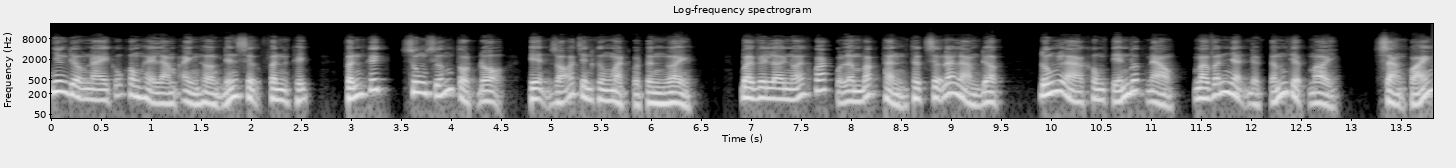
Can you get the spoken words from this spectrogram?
Nhưng điều này cũng không hề làm ảnh hưởng đến sự phân khích, phấn khích, sung sướng tột độ hiện rõ trên gương mặt của từng người. Bởi vì lời nói khoác của Lâm Bắc Thần thực sự đã làm được, đúng là không tiến bước nào mà vẫn nhận được tấm thiệp mời. Sảng khoái.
